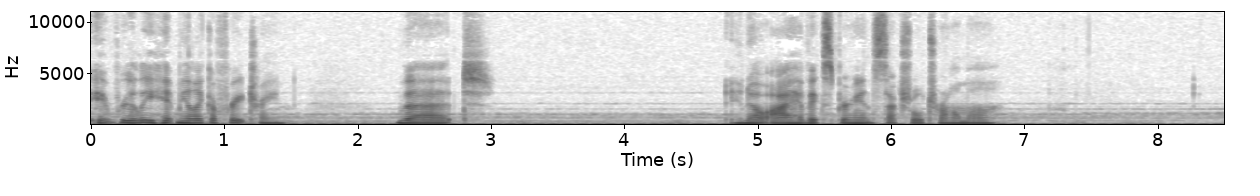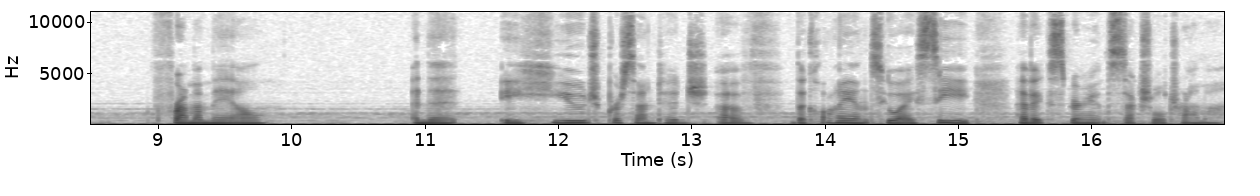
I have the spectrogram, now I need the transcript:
it really hit me like a freight train that, you know, I have experienced sexual trauma from a male, and that a huge percentage of the clients who I see have experienced sexual trauma.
